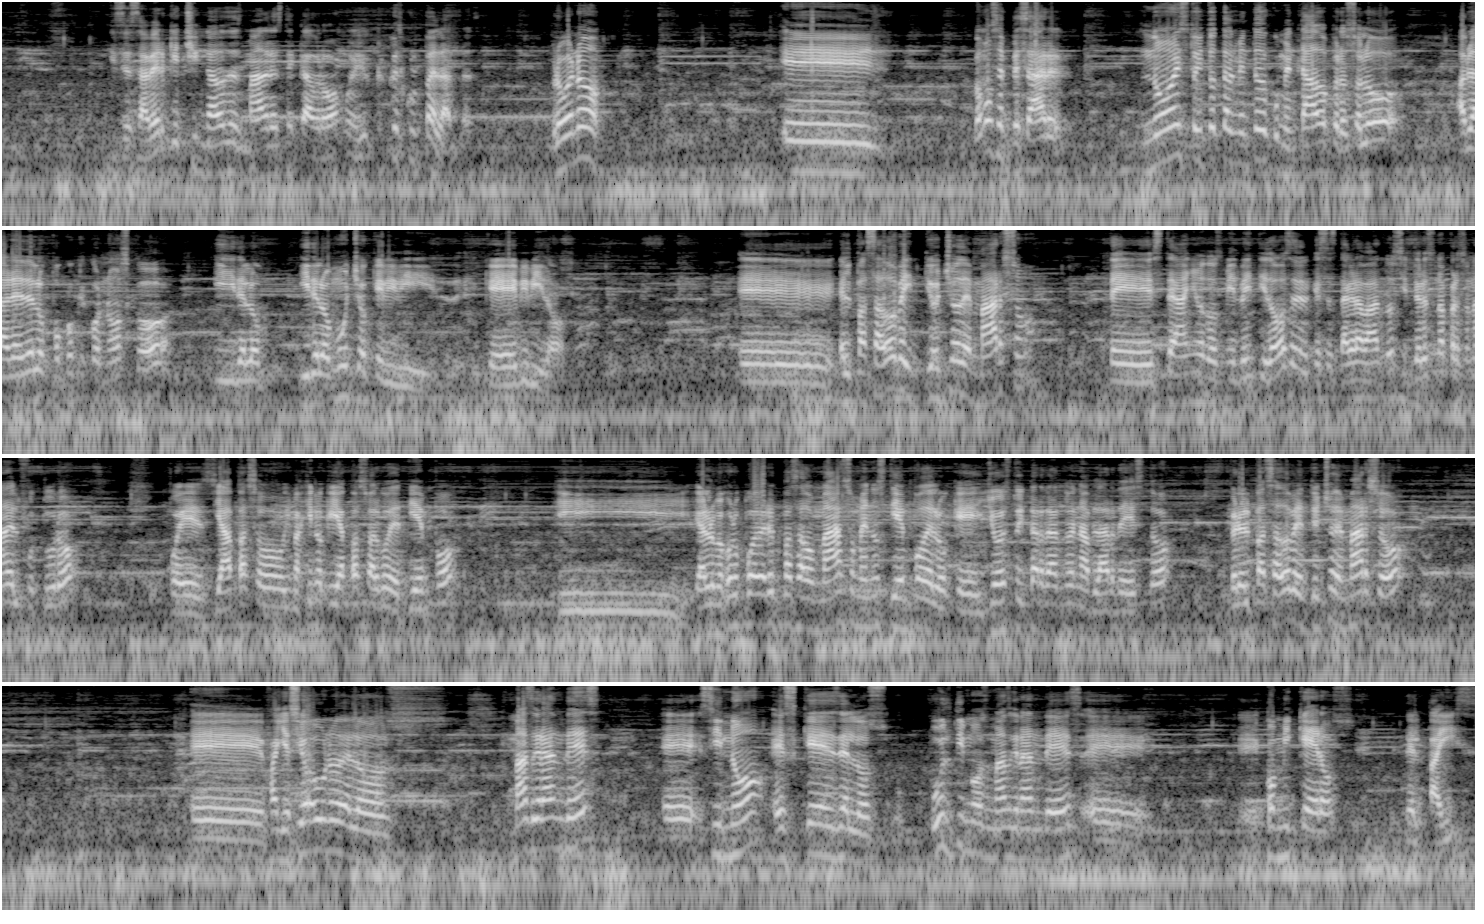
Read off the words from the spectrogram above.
Dices, a ver qué chingados desmadre este cabrón, güey. Creo que es culpa del Atlas. Pero bueno, eh, vamos a empezar. No estoy totalmente documentado, pero solo hablaré de lo poco que conozco y de lo, y de lo mucho que viví que he vivido. Eh, el pasado 28 de marzo de este año 2022 en el que se está grabando, si tú eres una persona del futuro, pues ya pasó, imagino que ya pasó algo de tiempo y, y a lo mejor puede haber pasado más o menos tiempo de lo que yo estoy tardando en hablar de esto, pero el pasado 28 de marzo eh, falleció uno de los más grandes, eh, si no es que es de los últimos más grandes eh, comiqueros del país.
